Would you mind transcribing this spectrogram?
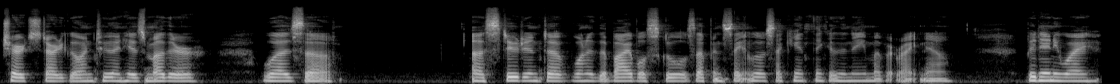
church started going to, and his mother was uh, a student of one of the Bible schools up in St. Louis. I can't think of the name of it right now. But anyway,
